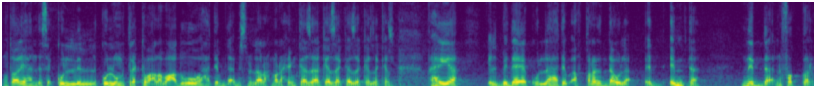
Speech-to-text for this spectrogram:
متوالية هندسية. كل كله متركب على بعضه هتبدأ بسم الله الرحمن الرحيم كذا كذا كذا كذا كذا. فهي البداية كلها هتبقى في قرار الدولة. إمتى نبدأ نفكر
